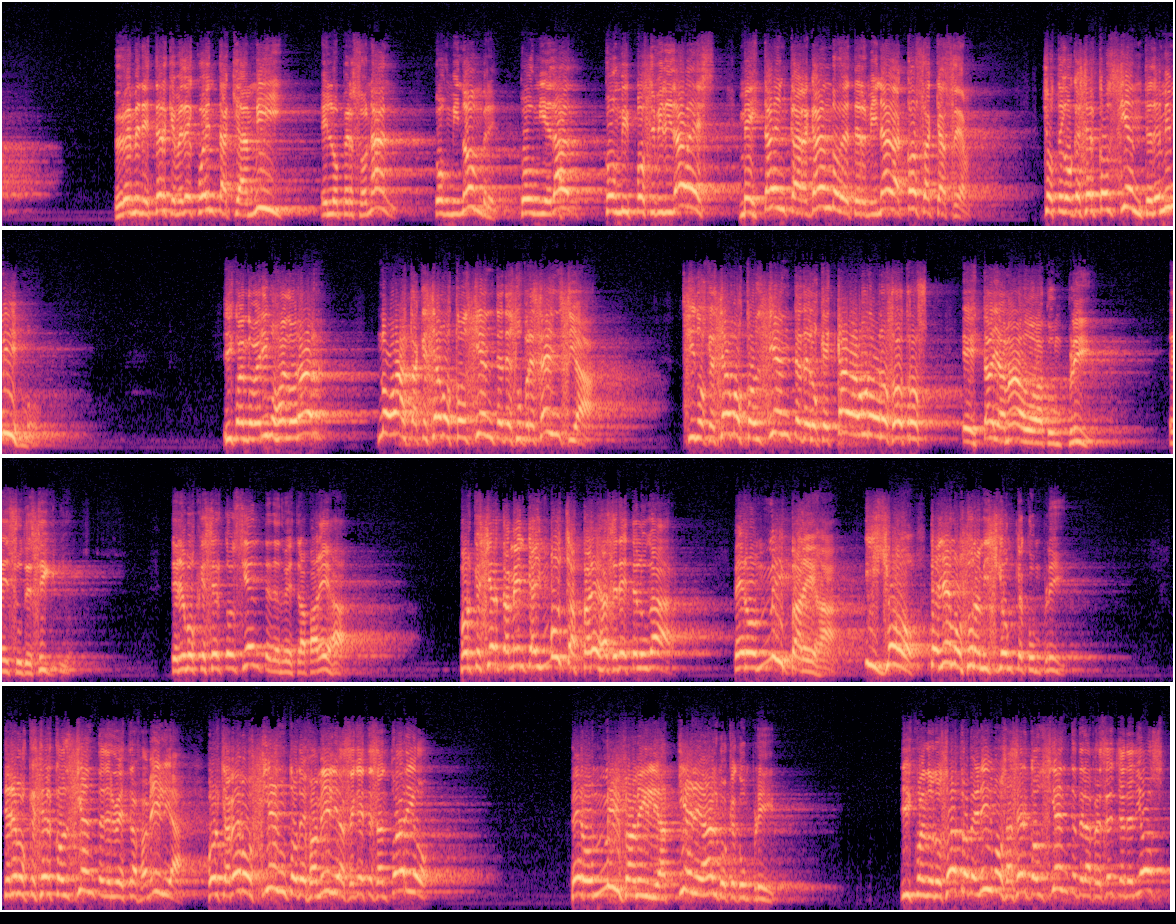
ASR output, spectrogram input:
Pero es menester que me dé cuenta que a mí, en lo personal, con mi nombre, con mi edad, con mis posibilidades, me está encargando determinada cosa que hacer. Yo tengo que ser consciente de mí mismo. Y cuando venimos a adorar, no basta que seamos conscientes de su presencia, sino que seamos conscientes de lo que cada uno de nosotros está llamado a cumplir en su designio. Tenemos que ser conscientes de nuestra pareja, porque ciertamente hay muchas parejas en este lugar, pero mi pareja y yo tenemos una misión que cumplir. Tenemos que ser conscientes de nuestra familia, porque habemos cientos de familias en este santuario, pero mi familia tiene algo que cumplir. Y cuando nosotros venimos a ser conscientes de la presencia de Dios,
